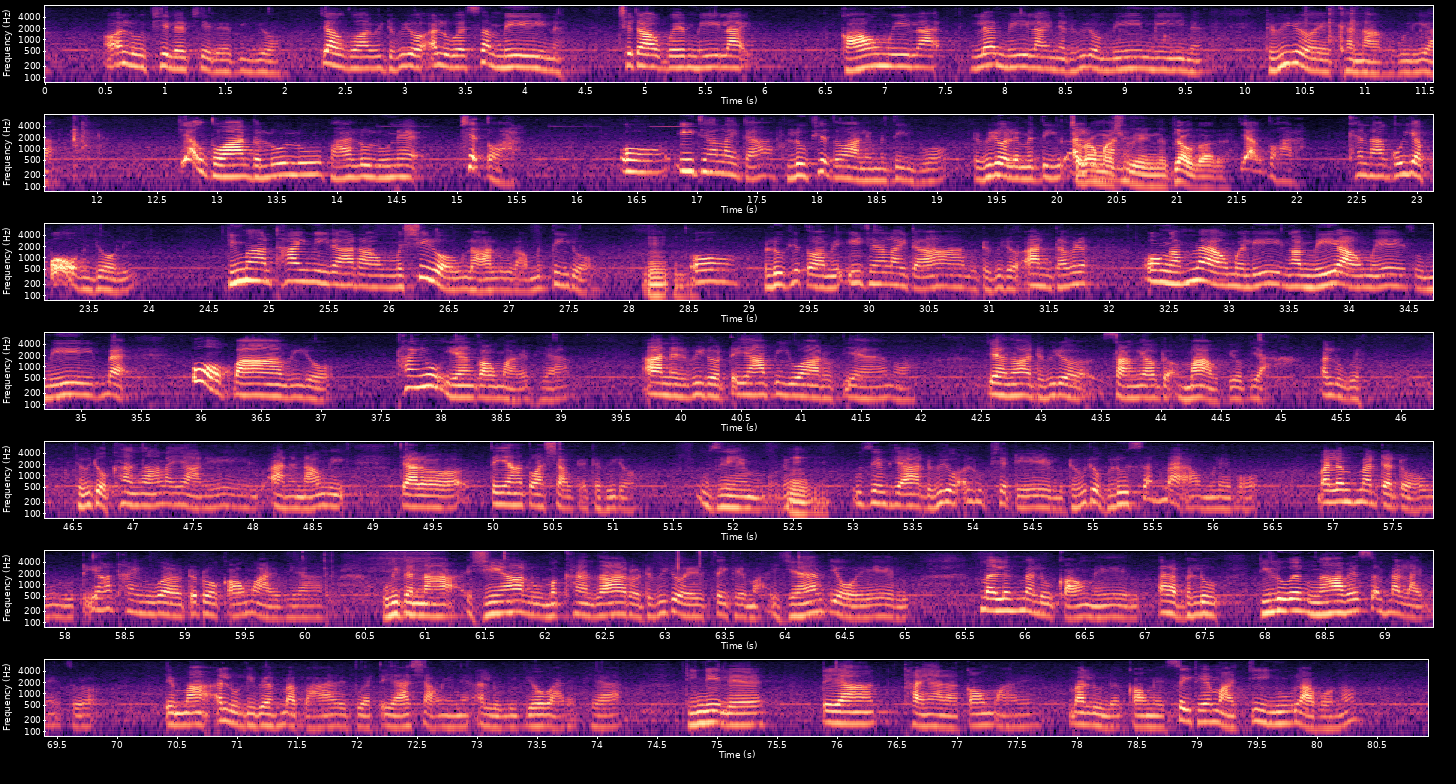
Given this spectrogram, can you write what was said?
အဲ့လိုဖြစ်လဲဖြစ်လဲပြီးရောပျောက်သွားပြီးတပြီးတော့အဲ့လိုပဲဆက်မေးနေခြေထောက်ပဲမေးလိုက်ခေါင်းမေးလိုက်လက်မေးလိုက်နေတပြီးတော့မေးမေးနေတပြီးတော့ရဲ့ခန္ဓာကိုယ်လေးကပျောက်သွားသလိုလိုဘာလိုလိုနဲ့ဖြစ်သွားတယ်။အော်အေးချမ်းလိုက်တာဘလို့ဖြစ်သွားတာလည်းမသိဘူးပေါ့တပြီးတော့လည်းမသိဘူးခြေထောက်မှရှူရင်လည်းပျောက်သွားတယ်ပျောက်သွားတာ ခန္ဓာကိုယ်ကြီးကပေါ့ပြီးတော့လေဒီမှာထိုင်နေတာတောင်မရှိတော့ဘူးလားလို့တောင်မသိတော့ဘူးอืม။အော်ဘလို့ဖြစ်သွားမလဲအေးချမ်းလိုက်တာလို့တပည့်တော့အာဒါပေမဲ့အော်ငါမှတ်အောင်မလေးငါမေးအောင်မယ်ဆိုမေးမှတ်ပေါ့ပါပြီးတော့ထိုင်လို့အရန်ကောင်းပါတယ်ဗျာအာနဲ့တပည့်တော့တရားပြီးသွားတော့ပြန်သွားပြန်သွားတပည့်တော့ဆောင်ရောက်တော့အမကိုပြောပြအဲ့လိုပဲတပည့်တော့ခံစားလိုက်ရတယ်လို့အာနဲ့နောက်နေ့ကျတော့တရားသွားလျှောက်တယ်တပည့်တော့ ဦးစင်းပေါ့လေอืมဦးစင်းဖျားတပည့်တော့အဲ့လိုဖြစ်တယ်လို့တပည့်တော့ဘယ်လို့ဆက်မှတ်အောင်မလဲပေါ့မလည်းမှတ်တတ်တော့ဘူးလို့တရားထိုင်လို့ကတော့တော်တော်ကောင်းပါတယ်ဗျာဝေဒနာအရင်ကလို့မခံစားရတော့တပည့်တော်ရဲ့စိတ်ထဲမှာအယမ်းပျော်တယ်လို့မှတ်လည်းမှတ်လို့ကောင်းတယ်လို့အဲ့ဒါဘယ်လို့ဒီလိုပဲငါပဲဆက်မှတ်လိုက်မယ်ဆိုတော့ဒီမှာအဲ့လိုလေးပဲမှတ်ပါတဲ့သူကတရားရှောင်ရင်းနဲ့အဲ့လိုလေးပြောပါတယ်ဗျာဒီနေ့လဲတရားထိုင်ရတာကောင်းပါတယ်မှတ်လို့လည်းကောင်းတယ်စိတ်ထဲမှာကြည်နူးတာပေါ့နော်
